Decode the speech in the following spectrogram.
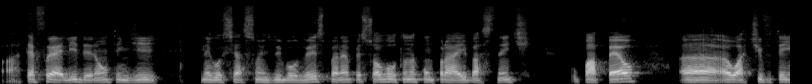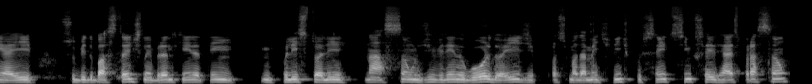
até foi a líder ontem de negociações do Ibovespa, né? O pessoal voltando a comprar aí bastante o papel, uh, o ativo tem aí subido bastante, lembrando que ainda tem implícito ali na ação um dividendo gordo aí de aproximadamente 20%, 5, 6 reais para ação,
